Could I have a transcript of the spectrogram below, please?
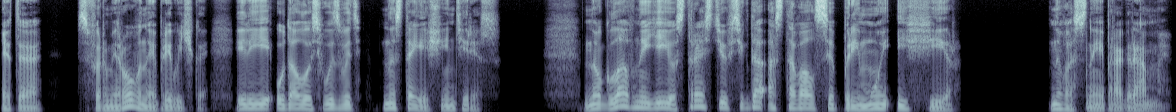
это сформированная привычка или ей удалось вызвать настоящий интерес? Но главной ее страстью всегда оставался прямой эфир, новостные программы.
